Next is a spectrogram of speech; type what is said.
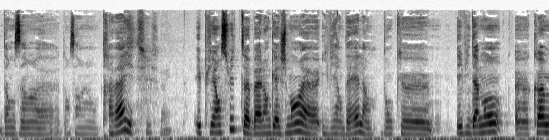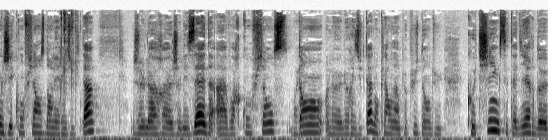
dans un, euh, dans un travail. Et puis ensuite, bah, l'engagement, euh, il vient d'elle. Donc euh, évidemment, comme j'ai confiance dans les résultats, je, leur, euh, je les aide à avoir confiance dans le, le résultat. Donc là, on est un peu plus dans du coaching, c'est-à-dire de,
